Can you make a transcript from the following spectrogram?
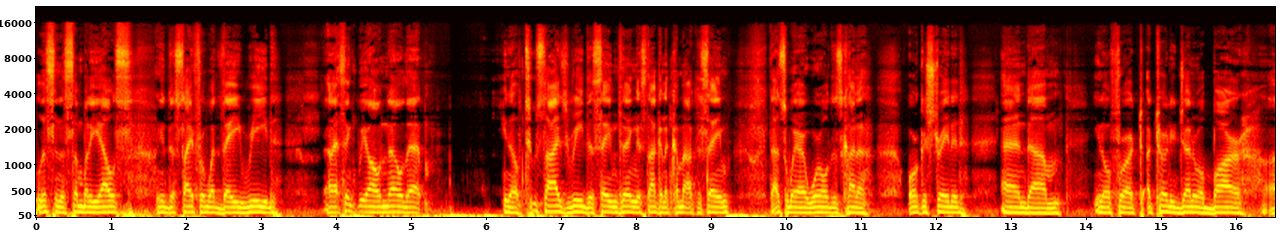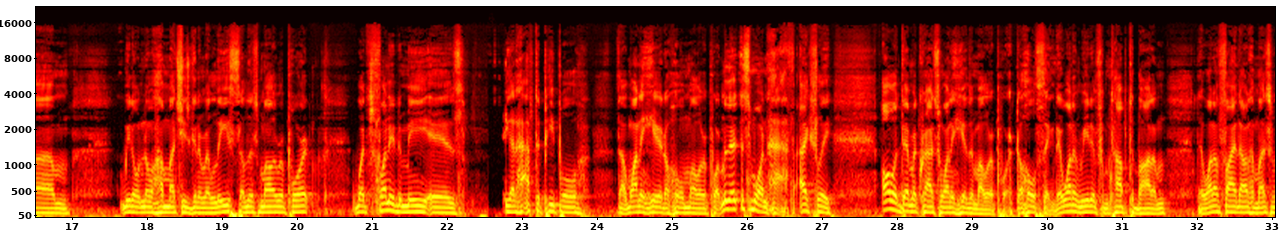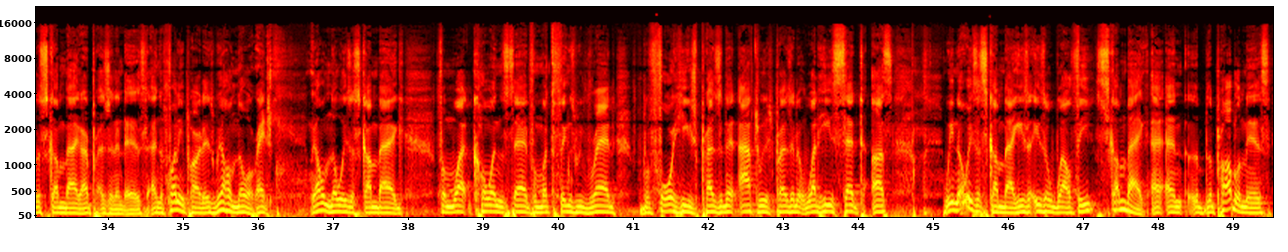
listen to somebody else and decipher what they read. And I think we all know that you know, two sides read the same thing. It's not going to come out the same. That's the way our world is kind of orchestrated. And, um, you know, for our Attorney General Barr, um, we don't know how much he's going to release of this Mueller report. What's funny to me is you got half the people that want to hear the whole Mueller report. I mean, it's more than half. Actually, all the Democrats want to hear the Mueller report, the whole thing. They want to read it from top to bottom. They want to find out how much of a scumbag our president is. And the funny part is, we all know already. We all know he's a scumbag from what Cohen said, from what the things we've read before he's president, after he's president, what he said to us. We know he's a scumbag. He's a, he's a wealthy scumbag. And, the problem is,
